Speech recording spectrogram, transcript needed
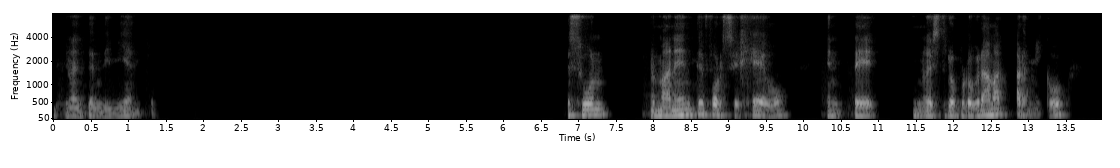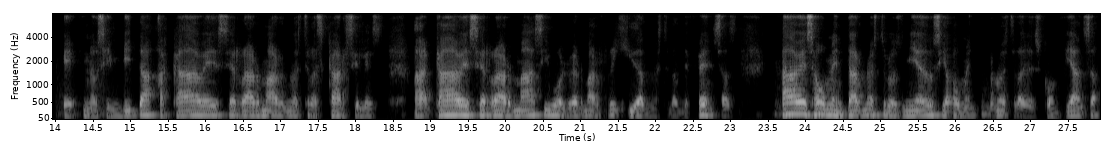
de no entendimiento. Es un permanente forcejeo entre nuestro programa kármico que nos invita a cada vez cerrar más nuestras cárceles, a cada vez cerrar más y volver más rígidas nuestras defensas, cada vez aumentar nuestros miedos y aumentar nuestra desconfianza,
